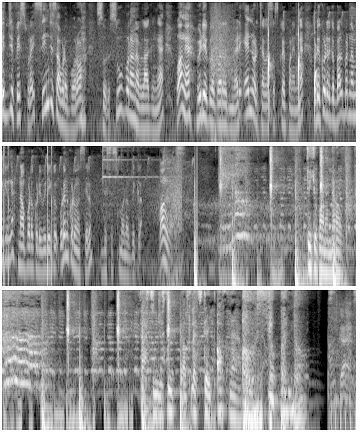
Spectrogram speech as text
வெஜ்ஜு ஃபிஷ் ஃப்ரை செஞ்சு சாப்பிட போகிறோம் ஸோ ஒரு சூப்பரான விளாகுங்க வாங்க வீடியோக்குள்ளே போகிறதுக்கு முன்னாடி என்னோட சேனலை சப்ஸ்கிரைப் பண்ணுங்க. அப்படி கூட இருக்க பெல் பட்டன் அமைக்கிறீங்க நான் போடக்கூடிய வீடியோக்கள் உடனுக்குடன் சேரும். திஸ் இஸ் மனோ விக்ரம் வாங்க. Do you wanna know? Fasten your seatbelts, let's take off now. Oh, super no. guys.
